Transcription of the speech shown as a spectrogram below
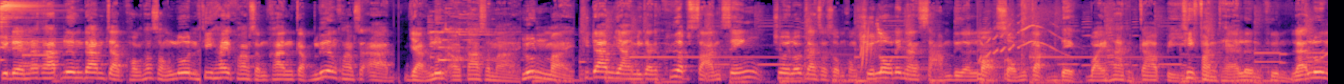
จุดเด่นนะครับ เรื่องด้ามจับของทั้งสองรุ่นที่ให้ความสำคัญกับเรื่องความสะอาด อย่างรุ่นอัลต้าสมายรุ่นใหม่ที่ด้ามยางมีการเคลือบสารซิงค์ช่วยลดการสะสมของเชื้อโรคได้นาน 3 เดือน เหมาะสมกับเด็กวัย 5-9 ปี ที่ฟันแท้เริ่มขึ้น และรุ่น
